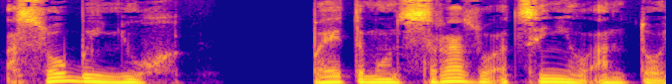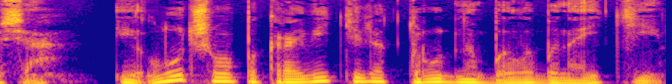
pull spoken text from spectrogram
особый нюх. Поэтому он сразу оценил Антося, и лучшего покровителя трудно было бы найти.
